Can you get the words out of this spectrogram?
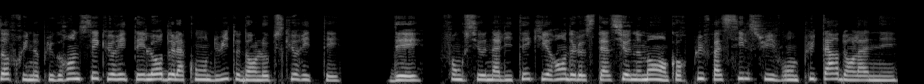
offrent une plus grande sécurité lors de la conduite dans l'obscurité. Des fonctionnalités qui rendent le stationnement encore plus facile suivront plus tard dans l'année.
